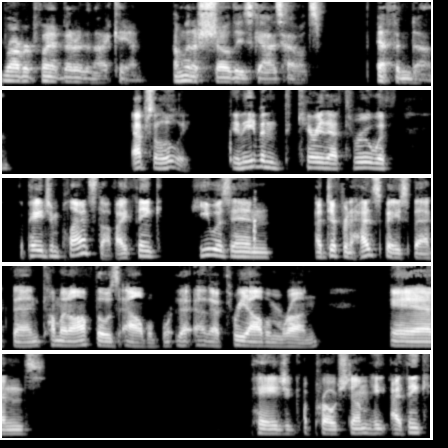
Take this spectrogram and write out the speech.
Robert Plant better than I can. I'm going to show these guys how it's effing done. Absolutely. And even carry that through with the Page and Plant stuff. I think he was in a different headspace back then, coming off those album, that, that three album run. And Page approached him. He, I think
